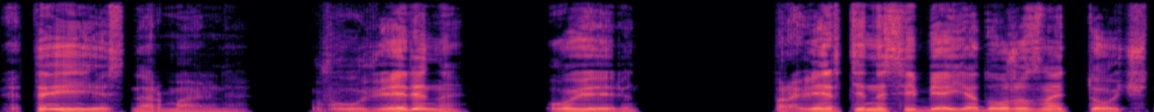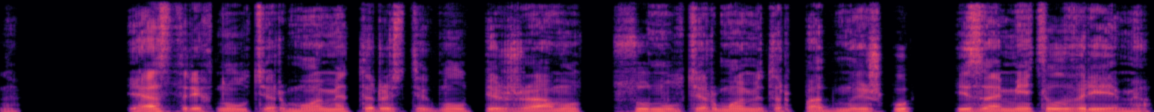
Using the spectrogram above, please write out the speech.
«Это и есть нормальная. Вы уверены?» «Уверен. Проверьте на себе, я должен знать точно». Я стряхнул термометр, расстегнул пижаму, сунул термометр под мышку и заметил время.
